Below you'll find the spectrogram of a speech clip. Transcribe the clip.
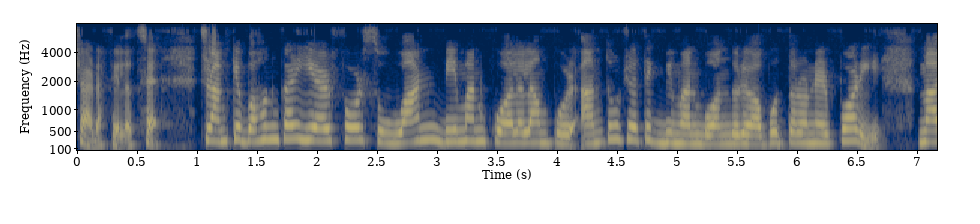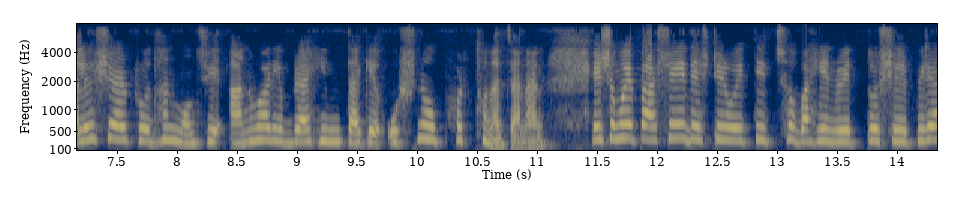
সাড়া ফেলেছে। ট্রাম্পকে বহনকারী এয়ারফোর্স ওয়ান বিমান কুয়ালালামপুর আন্তর্জাতিক বিমানবন্দরে অবতরণের পরই মালয়েশিয়ার প্রধানমন্ত্রী আনোয়ার ইব্রাহিম তাকে উষ্ণ অভ্যর্থনা জানান। এ সময় পাশেই দেশটির ঐতিহ্যবাহী নৃত্যশিল্পীরা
